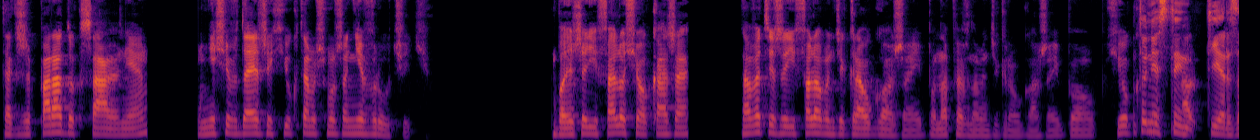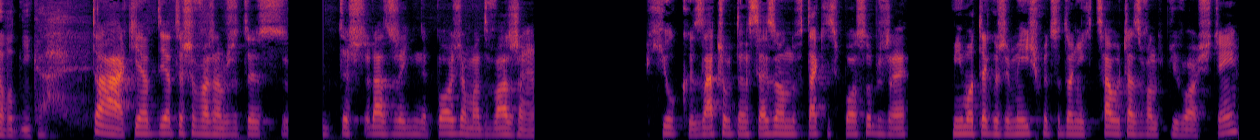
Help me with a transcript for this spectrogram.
Także paradoksalnie mnie się wydaje, że Hugh tam już może nie wrócić. Bo jeżeli Felo się okaże, nawet jeżeli Felo będzie grał gorzej, bo na pewno będzie grał gorzej, bo Hugh... No to nie jest ten tier zawodnika. Tak, ja, ja też uważam, że to jest też raz, że inny poziom, a dwa, że Hugh zaczął ten sezon w taki sposób, że mimo tego, że mieliśmy co do nich cały czas wątpliwości,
